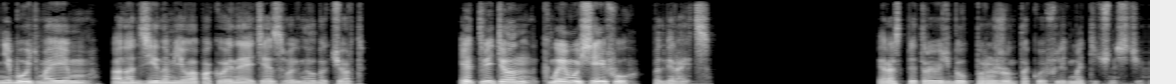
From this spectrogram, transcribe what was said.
Не будь моим анадзином, его покойный отец выгнал бы к черту. Это ведь он к моему сейфу подбирается. Ираст Петрович был поражен такой флегматичностью.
